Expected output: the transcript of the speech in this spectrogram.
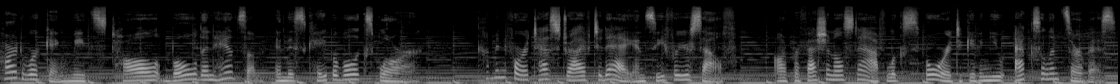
Hardworking meets tall, bold, and handsome in this capable Explorer. Come in for a test drive today and see for yourself. Our professional staff looks forward to giving you excellent service.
